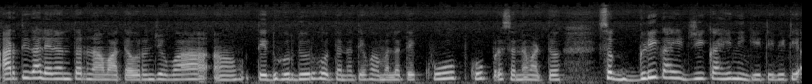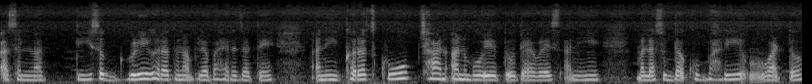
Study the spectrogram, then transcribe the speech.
आरती झाल्यानंतर ना वातावरण जेव्हा ते धूर धूर होतं ना तेव्हा मला ते खूप खूप प्रसन्न वाटतं. सगळी काही जी काही निगेटिव्हिटी असेल ना ती सगळी घरातून आपल्या बाहेर जाते आणि खरंच खूप छान अनुभव येतो त्यावेळेस आणि मला सुद्धा खूप भारी वाटतं.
